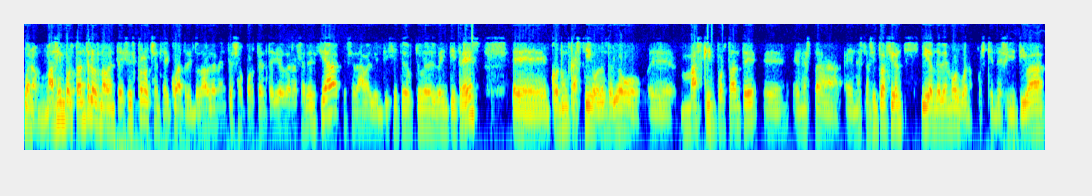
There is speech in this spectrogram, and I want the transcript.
Bueno, más importante los 96,84, indudablemente soporte anterior de referencia, que se daba el 27 de octubre del 23, eh, con un castigo, desde luego, eh, más que importante eh, en, esta, en esta situación y donde vemos, bueno, pues que en definitiva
